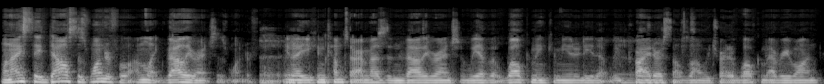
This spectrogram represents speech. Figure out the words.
when I say Dallas is wonderful, I'm like Valley Ranch is wonderful. You know, you can come to our masjid in Valley Ranch, and we have a welcoming community that we pride ourselves on. We try to welcome everyone,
